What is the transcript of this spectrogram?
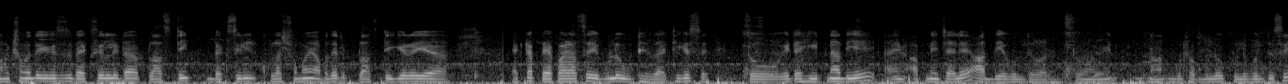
অনেক সময় দেখে গেছে ব্যাকসেল এটা প্লাস্টিক ব্যাকসেল খোলার সময় আমাদের প্লাস্টিকের একটা পেপার আছে, এগুলো উঠে যায়, ঠিক আছে? তো এটা হিট না দিয়ে আপনি চাইলে হাত দিয়ে খুলতে পারেন। তো আমি নাটগুলো সবগুলো খুলে বলতেছি।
